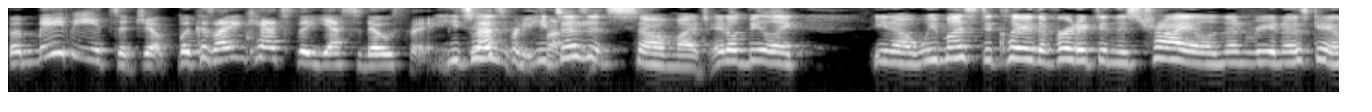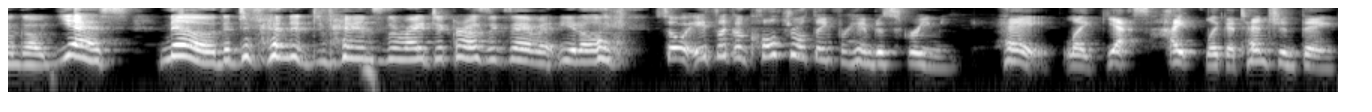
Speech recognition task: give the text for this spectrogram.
But maybe it's a joke because I didn't catch the yes no thing. he So does that's pretty he funny. does it so much. It'll be like, you know, we must declare the verdict in this trial, and then Ryunosuke will go, yes, no, the defendant demands the right to cross-examine. You know, like So it's like a cultural thing for him to scream, hey, like yes, hype, like attention thing.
